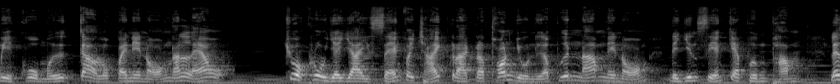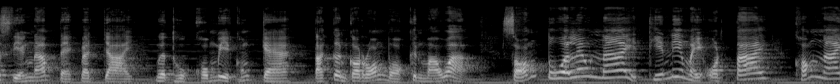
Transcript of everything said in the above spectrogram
มีดคู่มือก้าวลงไปในหนองนั้นแล้ว ชั่วครู่ใหญ่ๆ แสงไฟฉายกลายกระท้อนอยู่เหนือพื้นน้ำในหนอง ได้ยินเสียงแกพึมพำและเสียงน้ำแตกกระจาย เมื่อถูกคมมีดของแกตาเกิลก็ร้องบอกขึ้นมาว่าสองตัวแล้วนาย ทีนี้ไม่อดตาย ของนาย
